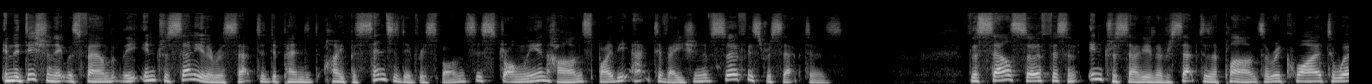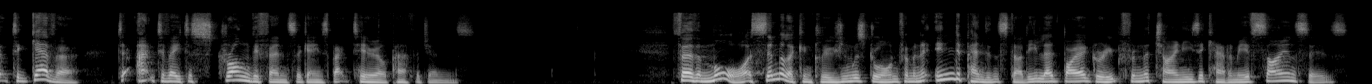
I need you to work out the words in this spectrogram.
In addition, it was found that the intracellular receptor-dependent hypersensitive response is strongly enhanced by the activation of surface receptors. The cell surface and intracellular receptors of plants are required to work together to activate a strong defense against bacterial pathogens. Furthermore, a similar conclusion was drawn from an independent study led by a group from the Chinese Academy of Sciences.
